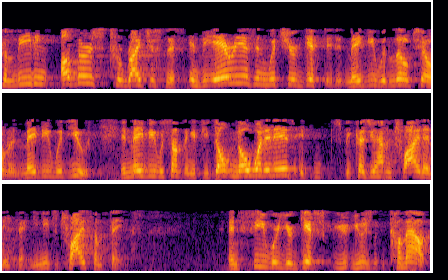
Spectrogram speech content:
to leading others to righteousness in the areas in which you're gifted. It may be with little children, it may be with youth, it may be with something. If you don't know what it is, it's because you haven't tried anything. You need to try some things and see where your gifts usually come out.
